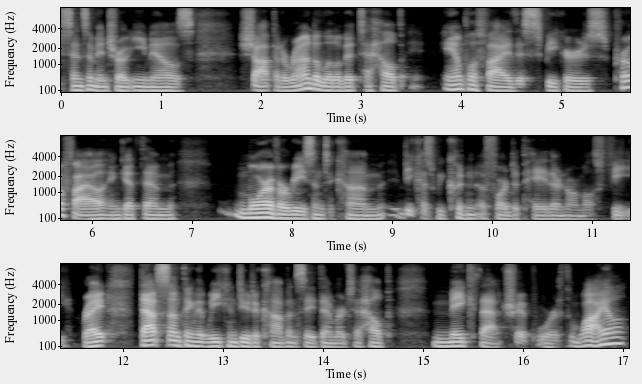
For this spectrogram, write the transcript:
send some intro emails, shop it around a little bit to help amplify the speaker's profile and get them more of a reason to come because we couldn't afford to pay their normal fee, right? That's something that we can do to compensate them or to help make that trip worthwhile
